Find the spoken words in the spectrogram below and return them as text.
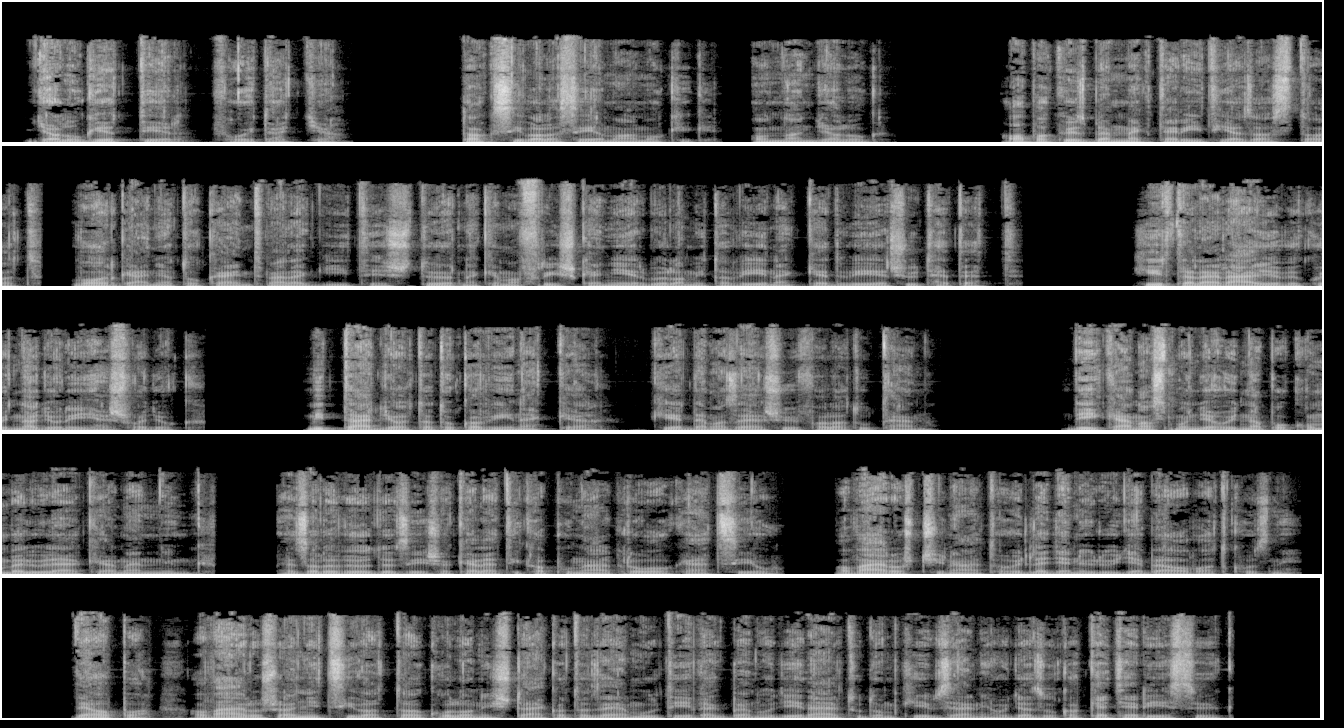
Gyalog jöttél? Folytatja. Taxival a szélmalmokig. Onnan gyalog. Apa közben megteríti az asztalt, vargánya tokányt melegít, és tör nekem a friss kenyérből, amit a vének kedvéért süthetett. Hirtelen rájövök, hogy nagyon éhes vagyok. Mit tárgyaltatok a vénekkel? kérdem az első falat után. Dékán azt mondja, hogy napokon belül el kell mennünk. Ez a lövöldözés a keleti kapunál provokáció. A város csinálta, hogy legyen ürügye beavatkozni. De apa, a város annyit szivatta a kolonistákat az elmúlt években, hogy én el tudom képzelni, hogy azok a ketyerészők.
